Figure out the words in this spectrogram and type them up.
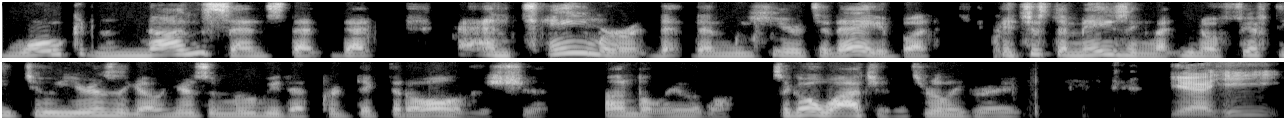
woke nonsense that that and tamer that, than we hear today. But it's just amazing that you know 52 years ago, here's a movie that predicted all of this shit. Unbelievable. So go watch it. It's really great. Yeah, he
